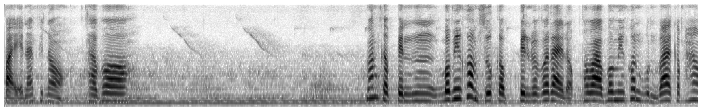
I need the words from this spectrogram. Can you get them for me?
ไปนะพี่น้องถ้าบ่ มันก็เป็นบ่มีความสุขก็เป็นไปบ่ได้ดอกเพราะว่าบ่มีคนวุ่นวายกับเฮา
